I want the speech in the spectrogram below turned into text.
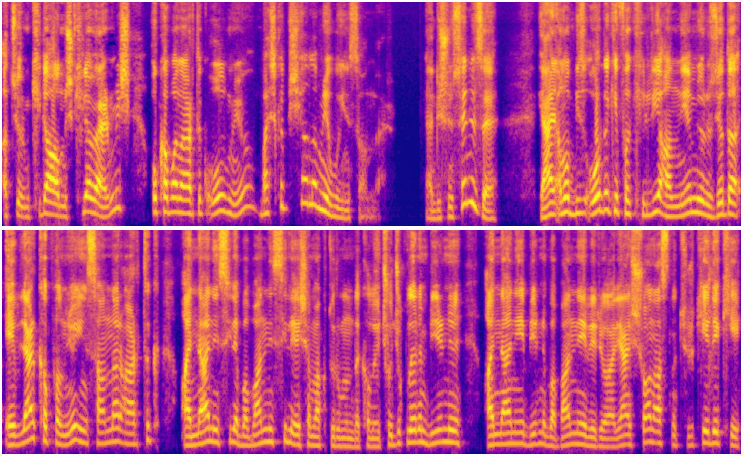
atıyorum kilo almış kilo vermiş o kaban artık olmuyor. Başka bir şey alamıyor bu insanlar. Yani düşünsenize yani ama biz oradaki fakirliği anlayamıyoruz ya da evler kapanıyor. insanlar artık anneannesiyle babaannesiyle yaşamak durumunda kalıyor. Çocukların birini anneanneye birini babaanneye veriyorlar. Yani şu an aslında Türkiye'deki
